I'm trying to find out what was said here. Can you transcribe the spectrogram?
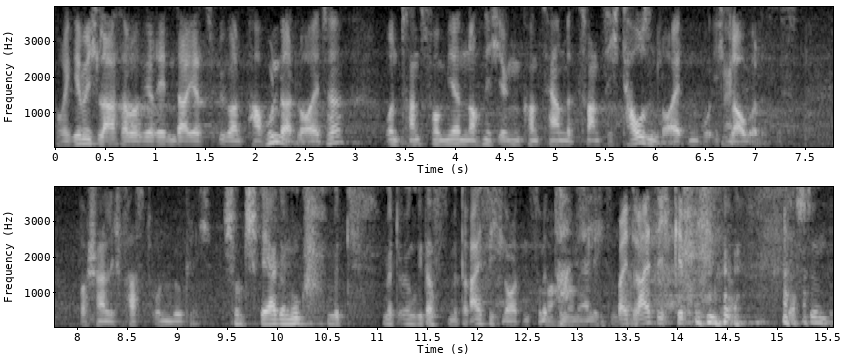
korrigiere mich Lars, aber wir reden da jetzt über ein paar hundert Leute und transformieren noch nicht irgendeinen Konzern mit 20.000 Leuten, wo ich Nein. glaube, das ist wahrscheinlich fast unmöglich. Schon schwer genug, mit, mit irgendwie das mit 30 Leuten zu mit machen, 30, um ehrlich zu sein. Bei 30 Kippen. das stimmt.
